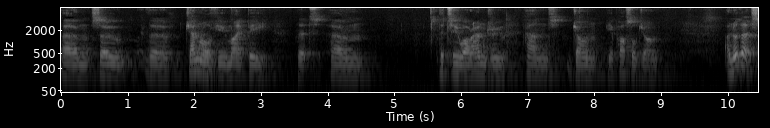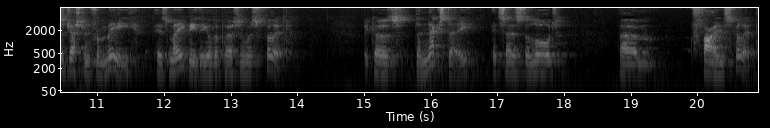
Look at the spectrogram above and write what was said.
Um, so the general view might be that um, the two are Andrew and John, the Apostle John. Another suggestion from me is maybe the other person was Philip, because the next day it says the Lord um, finds Philip.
